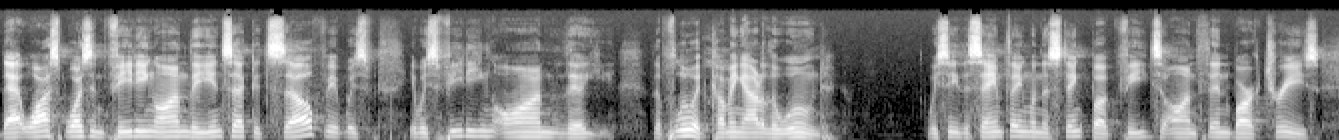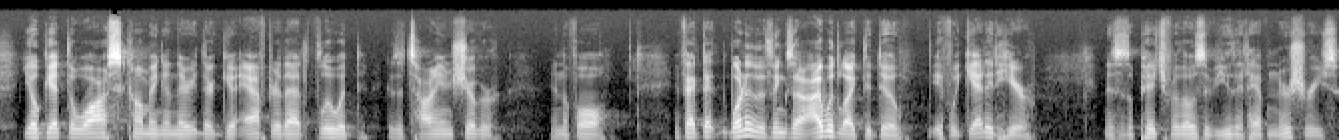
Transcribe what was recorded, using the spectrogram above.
that wasp wasn't feeding on the insect itself. It was, it was feeding on the, the fluid coming out of the wound. We see the same thing when the stink bug feeds on thin bark trees. You'll get the wasps coming and they're, they're after that fluid because it's high in sugar in the fall. In fact, that, one of the things that I would like to do, if we get it here, this is a pitch for those of you that have nurseries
